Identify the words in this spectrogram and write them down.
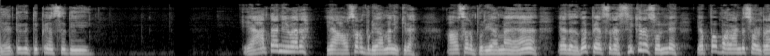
கேட்டுக்கிட்டு பேசுடி. ஏன்டா நீ வர? ஏன் அவசரம் புரியாமல் நிற்கிற அவசரம் புரியாமல் எதை ஏதோ பேசுகிற சீக்கிரம் சொல்லு. எப்போ போகலான்னு சொல்கிற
